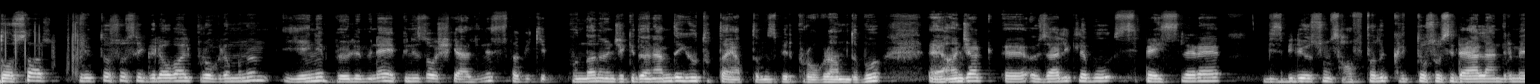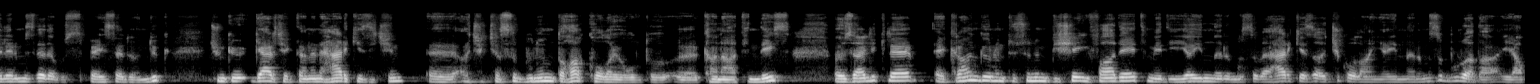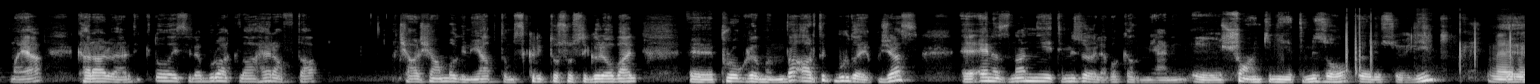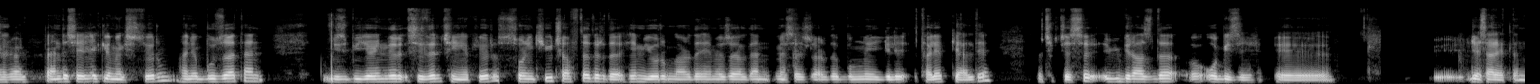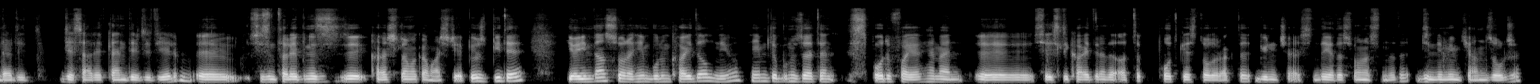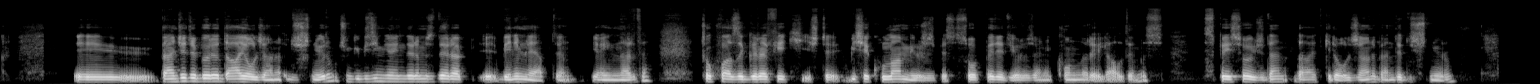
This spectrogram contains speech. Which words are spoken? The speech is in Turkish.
Dostlar, Kriptososi Global programının yeni bölümüne hepiniz hoş geldiniz. Tabii ki bundan önceki dönemde YouTube'da yaptığımız bir programdı bu. Ee, ancak e, özellikle bu space'lere biz biliyorsunuz haftalık kriptososi değerlendirmelerimizde de bu space'e döndük. Çünkü gerçekten hani herkes için e, açıkçası bunun daha kolay olduğu e, kanaatindeyiz. Özellikle ekran görüntüsünün bir şey ifade etmediği yayınlarımızı ve herkese açık olan yayınlarımızı burada yapmaya karar verdik. Dolayısıyla Burak'la her hafta çarşamba günü yaptığımız Kriptososi Global e, programında artık burada yapacağız. E, en azından niyetimiz öyle bakalım yani e, şu anki niyetimiz o öyle söyleyeyim. Merhaba ee, Ben de şey eklemek istiyorum. Hani bu zaten biz bir yayınları sizler için yapıyoruz. Son 2-3 haftadır da hem yorumlarda hem özelden mesajlarda bununla ilgili talep geldi. Açıkçası biraz da o bizi e, cesaretlendirdi, cesaretlendirdi diyelim. E, sizin talebinizi karşılamak amaçlı yapıyoruz. Bir de yayından sonra hem bunun kaydı alınıyor hem de bunu zaten Spotify'a hemen e, sesli kaydına da atıp podcast olarak da gün içerisinde ya da sonrasında da dinleme imkanınız olacak. E, bence de böyle daha iyi olacağını düşünüyorum. Çünkü bizim yayınlarımızda e, benimle yaptığım yayınlarda çok fazla grafik işte bir şey kullanmıyoruz biz. Sohbet ediyoruz hani konuları ele aldığımız. Space o yüzden daha etkili olacağını ben de düşünüyorum.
